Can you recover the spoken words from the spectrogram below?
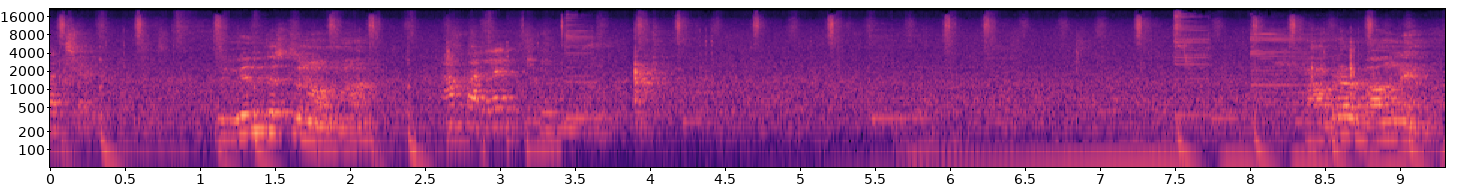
పచ్చడి. నువ్వేం తెస్తున్నావు అమ్మా? పర్లేదు. పాపడాలు బాగున్నాయమ్మా.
